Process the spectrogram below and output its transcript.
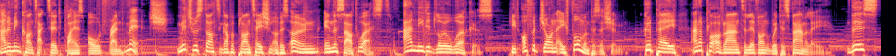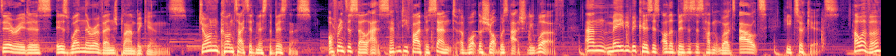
having been contacted by his old friend Mitch. Mitch was starting up a plantation of his own in the southwest and needed loyal workers, he'd offered John a foreman position, good pay, and a plot of land to live on with his family. This, dear readers, is when the revenge plan begins. John contacted Mr. Business, offering to sell at 75% of what the shop was actually worth, and maybe because his other businesses hadn't worked out, he took it. However,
